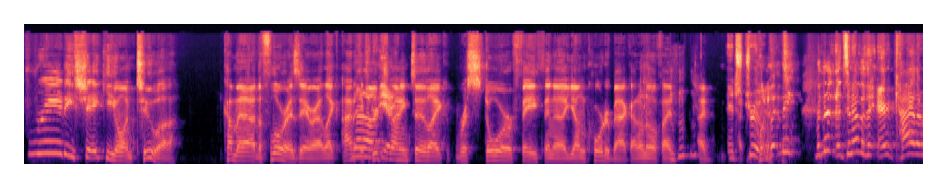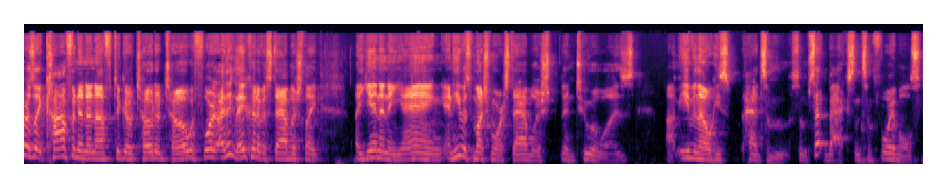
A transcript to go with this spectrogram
pretty shaky on Tua coming out of the Flores era. Like, I, no, if you're yeah. trying to like restore faith in a young quarterback, I don't know if I. I it's I'd true, but me, but that's another thing. Eric Kyler was like confident enough to go toe to toe with Flores. I think they could have established like a yin and a yang, and he was much more established than Tua was, um, even though he's had some some setbacks and some foibles.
